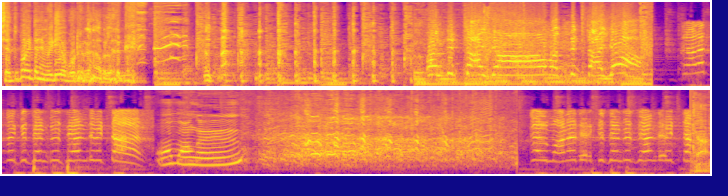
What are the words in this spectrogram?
செத்து போயிட்டு வீடியோ போட்டிருக்காங்க போல இருக்கு. வந்துட்டாயா வந்துட்டாயா? களத்துக்கு சென்று சேர்ந்து விட்டார். ஆமாங்க. மக்கள் மனதிற்கு சென்று சேர்ந்து விட்டார்.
